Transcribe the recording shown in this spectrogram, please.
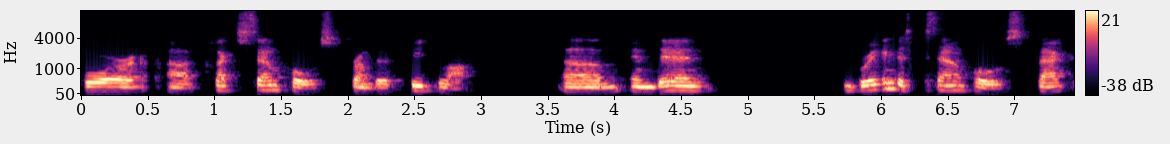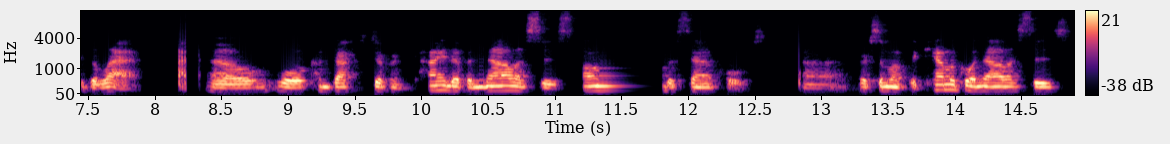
or uh, collect samples from the feedlot. Um, and then bring the samples back to the lab. Uh, we'll conduct different kind of analysis on the samples. Uh, for some of the chemical analysis,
